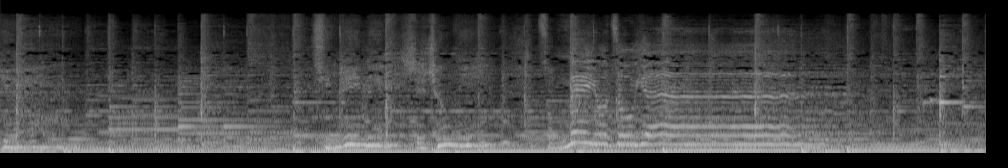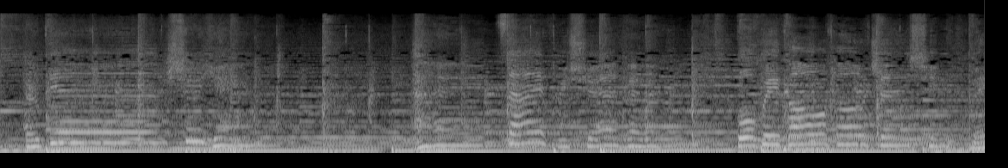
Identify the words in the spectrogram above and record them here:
点，心里面是证明从没有走远，耳边誓言还在回旋，我会好好珍惜每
